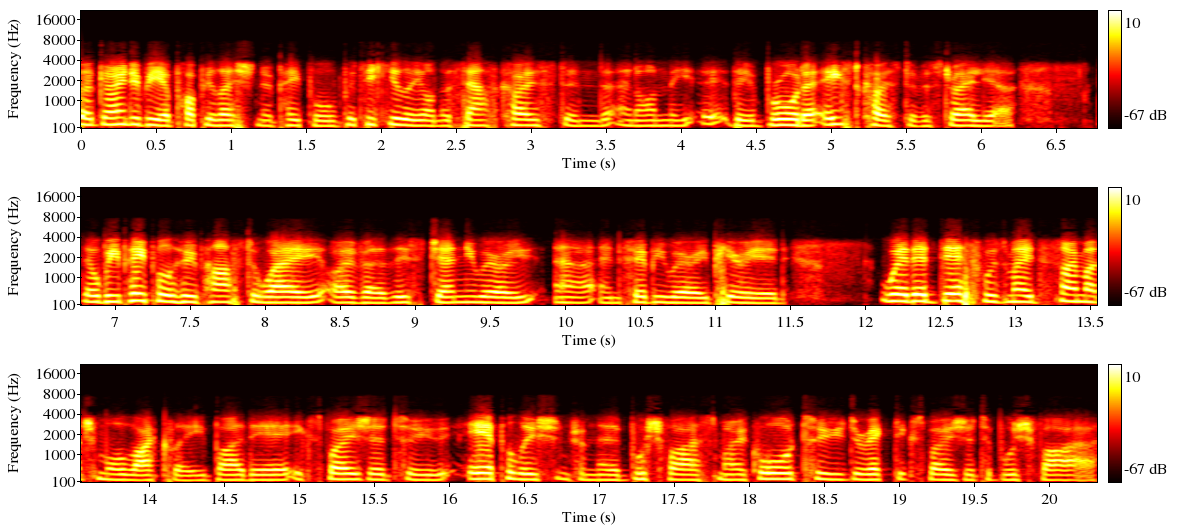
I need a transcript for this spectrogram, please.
a going to be a population of people, particularly on the south coast and, and on the, the broader east coast of Australia, there'll be people who passed away over this January uh, and February period where their death was made so much more likely by their exposure to air pollution from the bushfire smoke or to direct exposure to bushfire.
